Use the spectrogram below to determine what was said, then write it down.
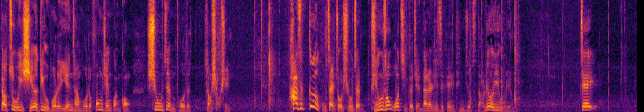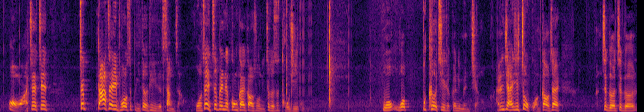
要注意邪恶第五波的延长波的风险管控，修正波的要小心。它是个股在做修正，比如说我举个简单的例子给你听，你就知道六一五零，这哇，这这这搭这一波是比特币的上涨，我在这边的公开告诉你，这个是投机股。我我不客气的跟你们讲，人家还去做广告在。这个这个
